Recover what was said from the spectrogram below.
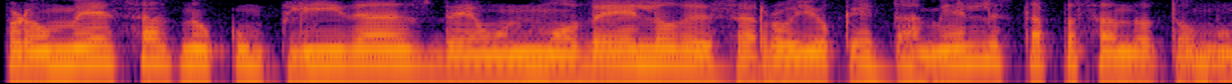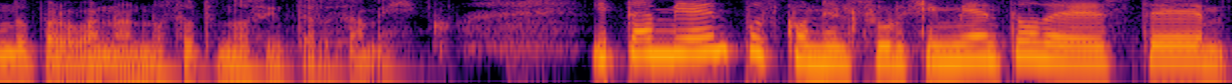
promesas no cumplidas de un modelo de desarrollo que también le está pasando a todo el mundo, pero bueno, a nosotros nos interesa México. Y también pues con el surgimiento de este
